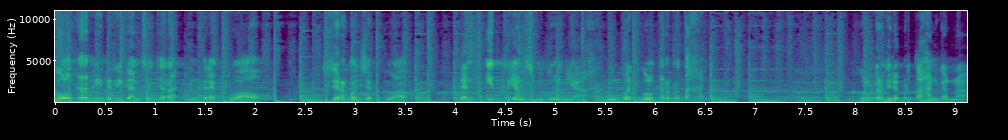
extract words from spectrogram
Golkar didirikan secara intelektual, secara konseptual, dan itu yang sebetulnya membuat Golkar bertahan. Golkar tidak bertahan karena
